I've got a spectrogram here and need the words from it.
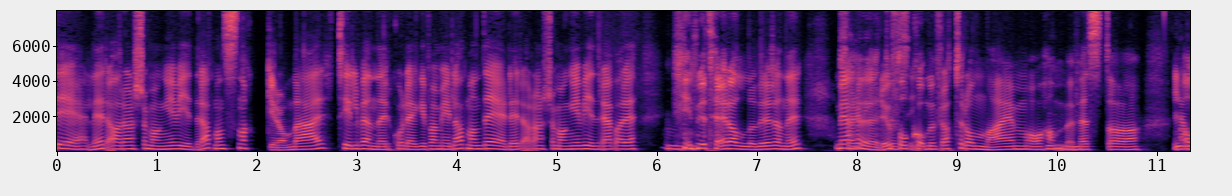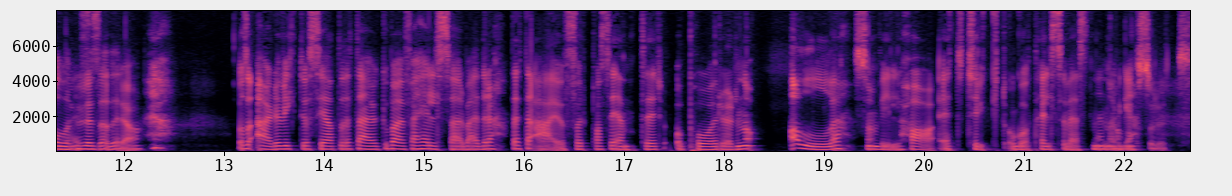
deler arrangementet videre, at man snakker om det her til venner, kolleger, familie. At man deler arrangementet videre. Jeg bare Mm. inviterer alle dere kjenner. Men jeg er hører jo folk si- kommer fra Trondheim og Hammerfest og alle mulige steder. ja. Og så er det viktig å si at dette er jo ikke bare for helsearbeidere. Dette er jo for pasienter og pårørende og alle som vil ha et trygt og godt helsevesen i Norge. Absolutt.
